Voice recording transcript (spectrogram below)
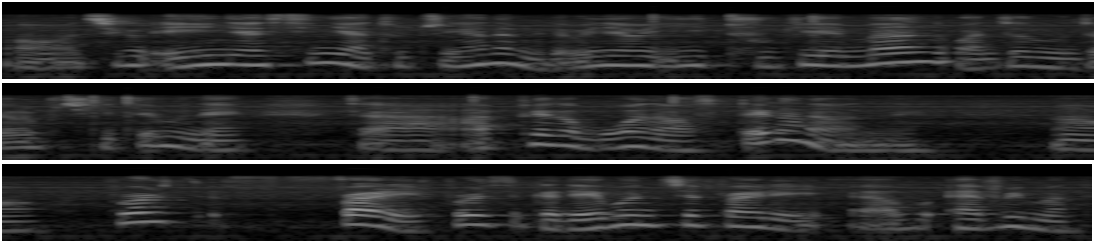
어, 지금 A냐 C냐 둘 중에 하나입니다. 왜냐하면 이 두 개만 완전 문장을 붙이기 때문에 자 앞에가 뭐가 나왔어? 때가 나왔네. 어, first Friday, first 그러니까 네 번째 Friday of every month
